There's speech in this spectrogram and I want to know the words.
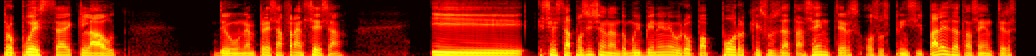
propuesta de cloud de una empresa francesa y se está posicionando muy bien en Europa porque sus data centers o sus principales data centers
